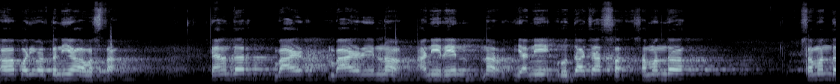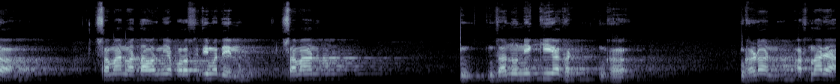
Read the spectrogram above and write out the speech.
अपरिवर्तनीय अवस्था. त्यानंतर बाय बायरेन आणि रेनर यांनी वृद्धाच्या स संबंध संबंध समान वातावरणीय परिस्थितीमधील समान जनुनिकीय घट घ घडण असणाऱ्या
